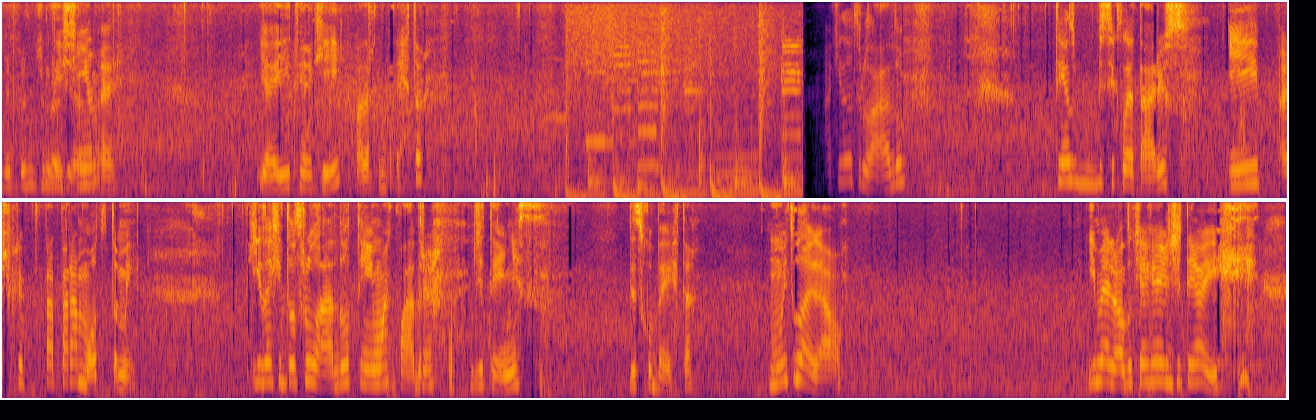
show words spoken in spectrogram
Depois a gente vai bichinho, é. E aí tem aqui, quadra coberta. Aqui do outro lado tem os bicicletários e acho que é pra parar moto também. E daqui do outro lado tem uma quadra de tênis descoberta. Muito legal. E melhor do que a que a gente tem aí.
